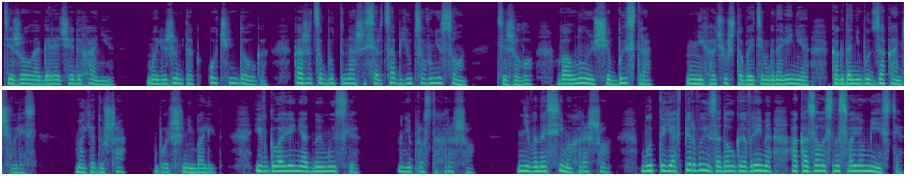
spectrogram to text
тяжелое горячее дыхание. Мы лежим так очень долго. Кажется, будто наши сердца бьются в унисон. Тяжело, волнующе, быстро. Не хочу, чтобы эти мгновения когда-нибудь заканчивались. Моя душа больше не болит. И в голове ни одной мысли. Мне просто хорошо. Невыносимо хорошо. Будто я впервые за долгое время оказалась на своем месте.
